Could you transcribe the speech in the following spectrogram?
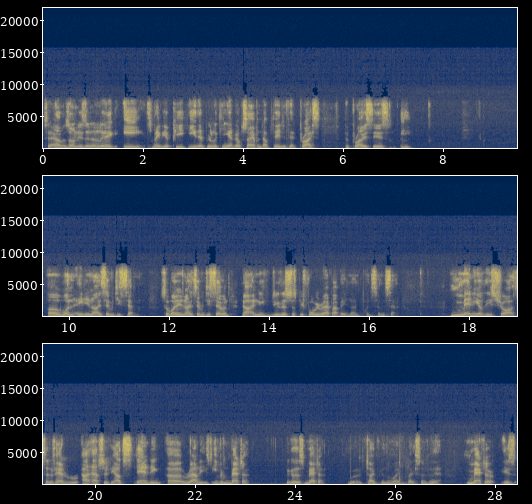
So Amazon is at a leg E. It's maybe a peak E that we're looking at. Oops, I haven't updated that price. The price is uh, 189.77. So 189.77. Now I need to do this just before we wrap up. 89.77. Many of these charts that have had absolutely outstanding uh, rallies, even Meta. Look at this Meta. Type in the right place over there. Meta is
